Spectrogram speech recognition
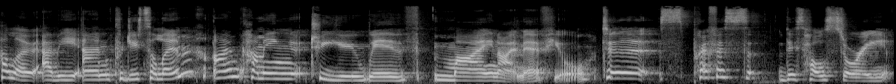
Hello, Abbie and producer Lem. I'm coming to you with my nightmare fuel. To s- preface this whole story,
